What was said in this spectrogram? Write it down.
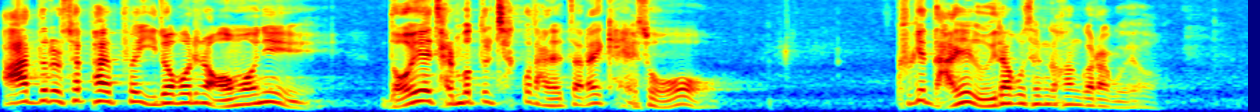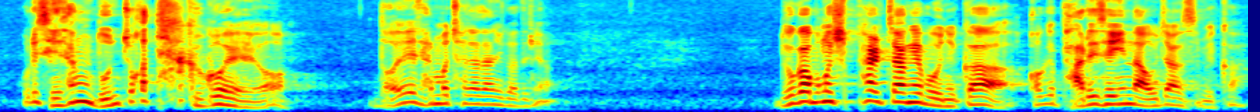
아들을 쇠파이프에 잃어버린 어머니 너의 잘못들 찾고 다녔잖아요. 계속. 그게 나의 의라고 생각한 거라고요. 우리 세상 논조가 다 그거예요. 너의 잘못 찾아다니거든요. 누가 보면 18장에 보니까 거기 바리새인 나오지 않습니까?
